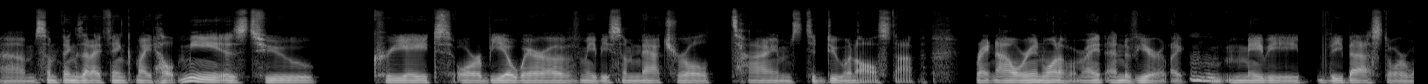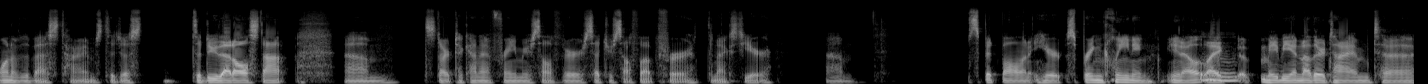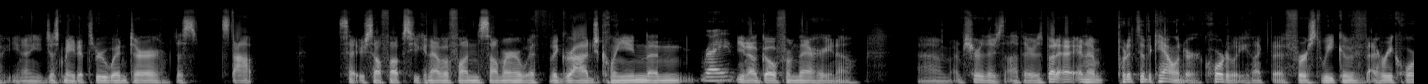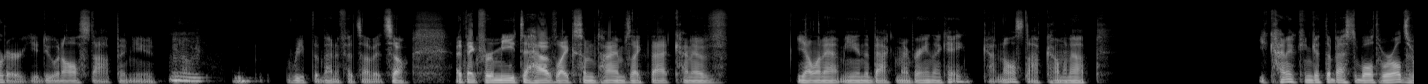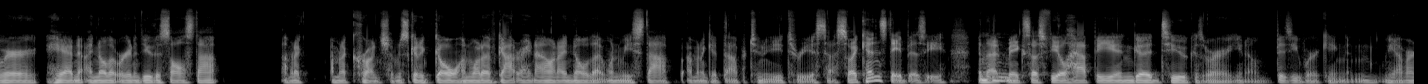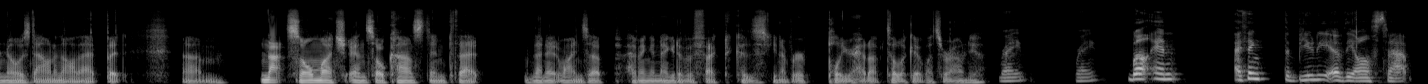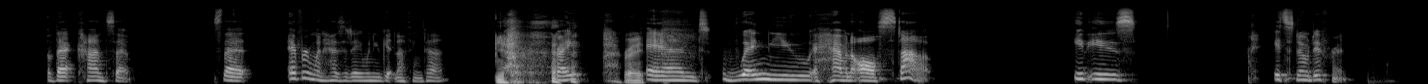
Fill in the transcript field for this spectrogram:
Um, some things that i think might help me is to create or be aware of maybe some natural times to do an all stop. Right now we're in one of them right? End of year like Mhm. maybe the best or one of the best times to just to do that all stop um, start to kind of frame yourself or set yourself up for the next year um, spitballing it here spring cleaning you know like Mhm. uh, maybe another time to you know you just made it through winter just stop set yourself up so you can have a fun summer with the garage clean and right. you know go from there you know um, i'm sure there's others but uh, and uh, put it to the calendar quarterly like the first week of every quarter you do an all stop and you you know Mhm. Reap the benefits of it. So i think for me to have like sometimes like that kind of yelling at me in the back of my brain like hey got an all stop coming up. You kind of can get the best of both worlds where hey i, know that we're going to do this all stop. I'm going to i'm going to crunch. I'm just going to go on what i've got right now and i know that when we stop i'm going to get the opportunity to reassess. So i can stay busy and that Mhm. makes us feel happy and good too because we're you know busy working and we have our nose down and all that. But um, not so much and so constant that then it winds up having a negative effect because you never pull your head up to look at what's around you Right. Right. Well, and I think the beauty of the all stop, of that concept, is that everyone has a day when you get nothing done. yeah Right? right And when you have an all stop, it is, it's no different.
